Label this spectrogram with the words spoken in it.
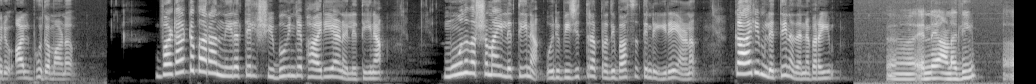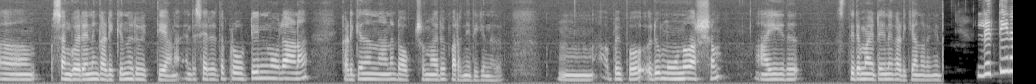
ഒരു അത്ഭുതമാണ്. വടാട്ടുപാറ നിരത്തിൽ ഷിബുവിന്റെ ഭാര്യയാണ് ലത്തീന. മൂന്ന് വർഷമായി ലത്തീന ഒരു വിചിത്ര പ്രതിഭാസത്തിന്റെ ഇരയാണ്. കാര്യം ലത്തീന തന്നെ പറയും. എന്നെ അണലി ശങ്കുവരനും കടിക്കുന്ന ഒരു വ്യക്തിയാണ്. എന്റെ ശരീരത്തെ പ്രോട്ടീൻ മൂലമാണ് കടിക്കുന്നതെന്നാണ് ഡോക്ടർമാർ പറഞ്ഞിരിക്കുന്നത്. അപ്പോൾ ഇപ്പോൾ ഒരു മൂന്ന് വർഷം ആയി ഇത് സ്ഥിരമായിട്ട് ഇങ്ങനെ കടിക്കാൻ തുടങ്ങിയിട്ട്. ലത്തീന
